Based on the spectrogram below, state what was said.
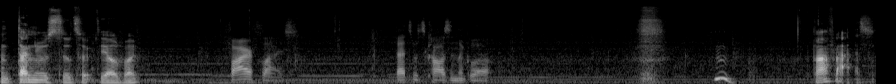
And Daniel still took the old way. Fireflies. That's what's causing the glow. Hmm. Fireflies.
